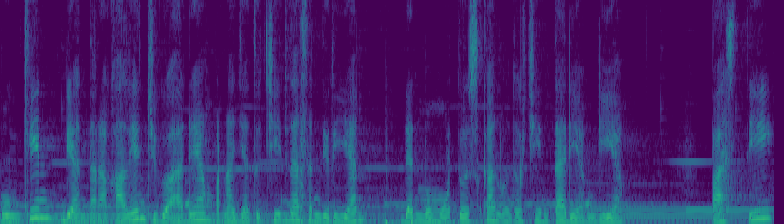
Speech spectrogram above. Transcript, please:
Mungkin di antara kalian juga ada yang pernah jatuh cinta sendirian dan memutuskan untuk cinta diam-diam Pasti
